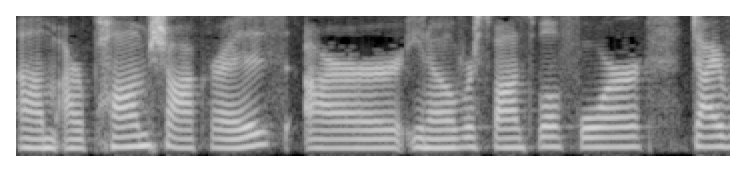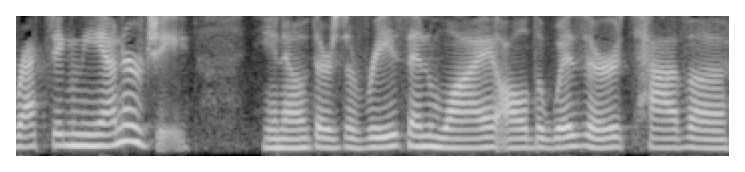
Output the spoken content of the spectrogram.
Um, our palm chakras are, you know, responsible for directing the energy. You know, there's a reason why all the wizards have a,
